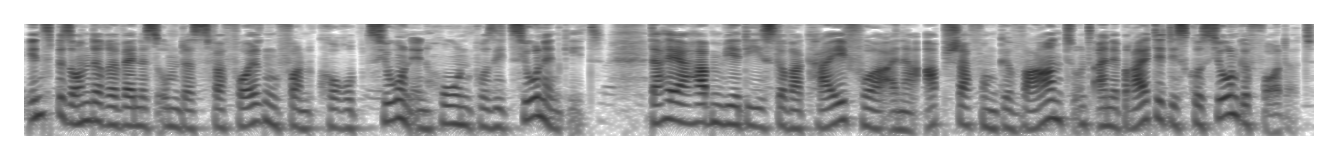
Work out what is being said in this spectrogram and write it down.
insbesondere wenn es um das Verfolgen von Korruption in hohen Positionen geht. Daher haben wir die Slowakei vor einer Abschaffung gewarnt gewarnt und eine breite Diskussion gefordert.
